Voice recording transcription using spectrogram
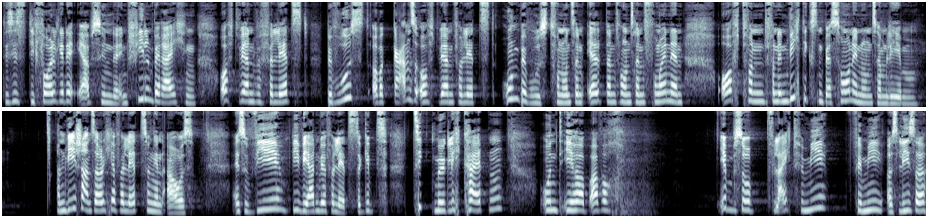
Das ist die Folge der Erbsünde in vielen Bereichen. Oft werden wir verletzt bewusst, aber ganz oft werden verletzt unbewusst von unseren Eltern, von unseren Freunden, oft von, von den wichtigsten Personen in unserem Leben. Und wie schauen solche Verletzungen aus? Also wie, wie werden wir verletzt? Da gibt's zig Möglichkeiten und ich habe einfach eben so vielleicht für mich für mich als Lisa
